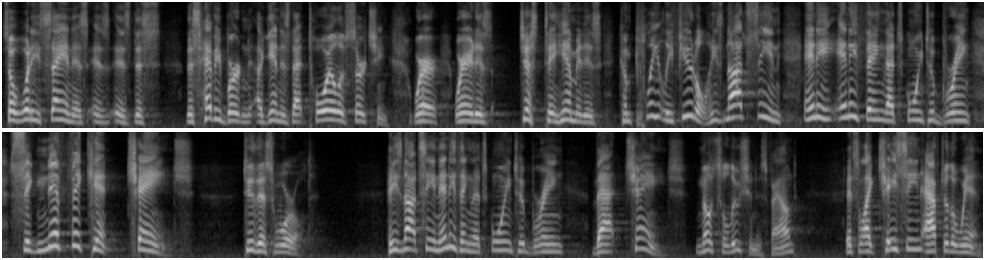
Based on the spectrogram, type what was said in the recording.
So, what he's saying is, is, is this, this heavy burden, again, is that toil of searching, where, where it is just to him, it is completely futile. He's not seeing any, anything that's going to bring significant change to this world. He's not seeing anything that's going to bring that change. No solution is found. It's like chasing after the wind.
